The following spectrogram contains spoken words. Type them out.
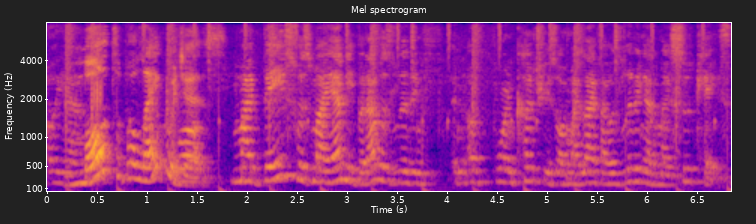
Oh, yeah. multiple Well, languages. my base was Miami, but I was living in foreign countries all my life. I was living out of my suitcase.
